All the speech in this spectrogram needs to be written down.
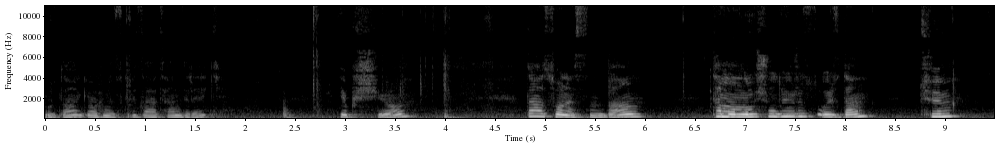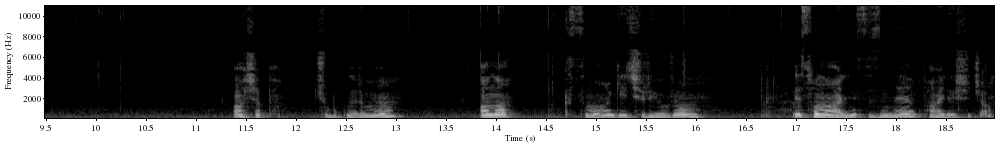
Burada gördüğünüz gibi zaten direkt yapışıyor. Daha sonrasında tamamlamış oluyoruz. O yüzden tüm ahşap çubuklarımı ana kısma geçiriyorum. Ve son halini sizinle paylaşacağım.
